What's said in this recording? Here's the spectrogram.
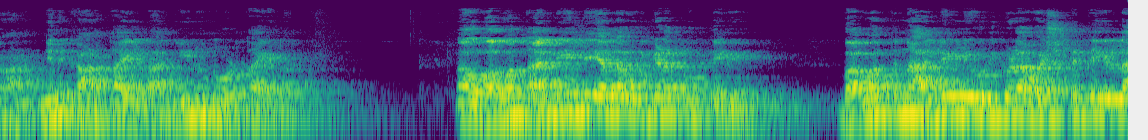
ಕಾಣ್, ನೀನು ಕಾಣ್ತಾ ಇಲ್ಲ, ನೀನು ನೋಡ್ತಾ ಇಲ್ಲ. ನಾವು ಭಗವಂತ ಅಲ್ಲಿ ಇಲ್ಲಿ ಎಲ್ಲ ಹುಡುಕಾಡಕ್ಕೆ ಹೋಗ್ತೀವಿ. ಭಗವಂತನ ಅಲ್ಲಿ ಇಲ್ಲಿ ಹುಡುಕಿಡೋ ಅವಶ್ಯಕತೆ ಇಲ್ಲ.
